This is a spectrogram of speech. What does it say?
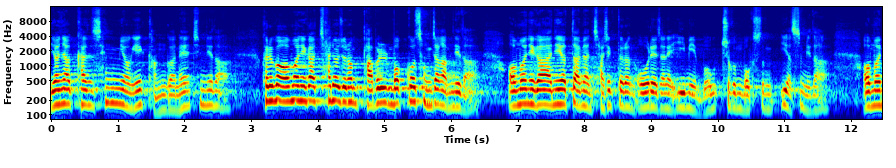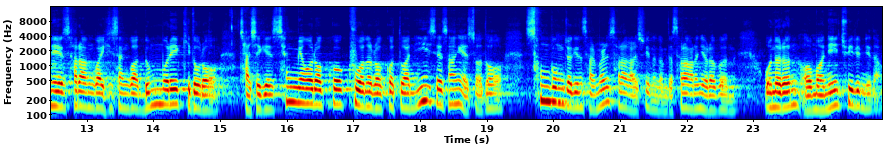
연약한 생명이 강건해집니다. 그리고 어머니가 차려주는 밥을 먹고 성장합니다. 어머니가 아니었다면 자식들은 오래전에 이미 죽은 목숨이었습니다. 어머니의 사랑과 희생과 눈물의 기도로 자식의 생명을 얻고 구원을 얻고 또한 이 세상에서도 성공적인 삶을 살아갈 수 있는 겁니다. 사랑하는 여러분, 오늘은 어머니 주일입니다.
